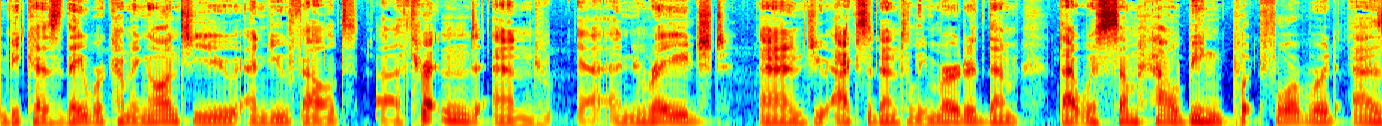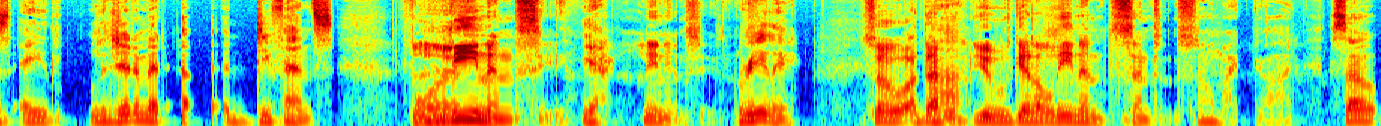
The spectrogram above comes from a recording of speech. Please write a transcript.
because they were coming on to you and you felt uh, threatened and uh, and enraged and you accidentally murdered them, that was somehow being put forward as a legitimate uh, uh, defense. For Leniency. yeah, Leniency. really. So uh, that would, you would get a lenient sentence. Oh my god. So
